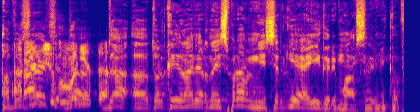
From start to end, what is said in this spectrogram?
А, вы а знаете, раньше было да, не так. Да, а, только я, наверное, исправлю, не Сергей, а Игорь Масленников.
